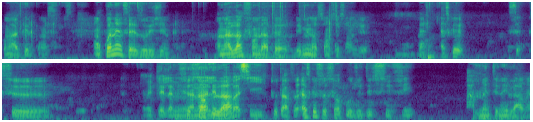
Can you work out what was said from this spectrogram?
Comment a-t-elle constituée On connaît ses origines. On a l'acte fondateur de 1962. Mais est-ce que ce, ce- Avec les Laminana, les Babassi. tout à fait, est-ce que ce socle aujourd'hui suffit à maintenir l'armée?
